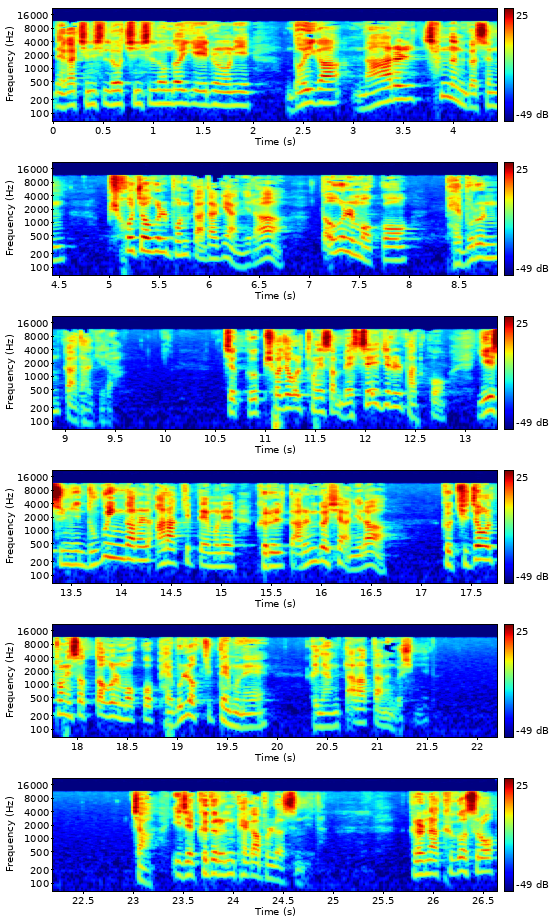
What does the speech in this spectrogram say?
내가 진실로 진실로 너희에게 이르노니 너희가 나를 찾는 것은 표적을 본 까닭이 아니라 떡을 먹고 배부른 까닭이라. 즉, 그 표적을 통해서 메시지를 받고 예수님이 누구인가를 알았기 때문에 그를 따른 것이 아니라 그 기적을 통해서 떡을 먹고 배불렀기 때문에 그냥 따랐다는 것입니다. 자, 이제 그들은 배가 불렀습니다. 그러나 그것으로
